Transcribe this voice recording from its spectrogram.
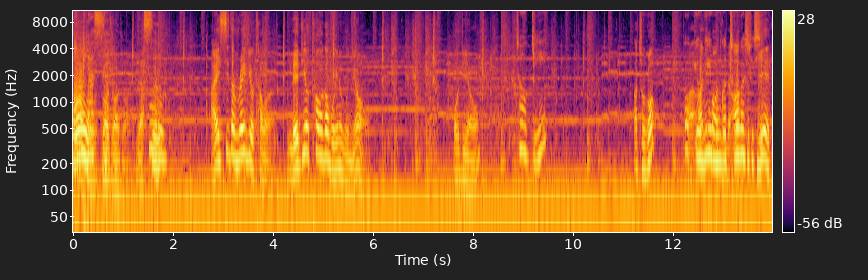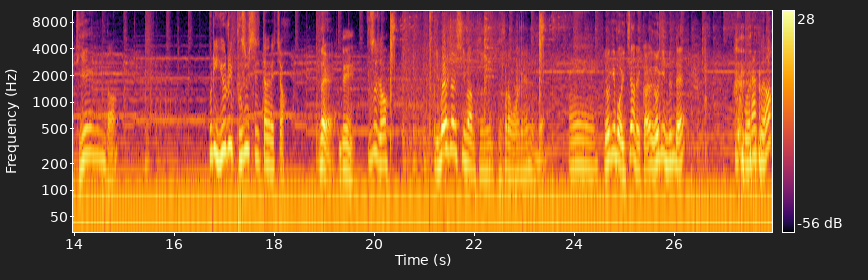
오, 어, 야스. 좋아, 좋아, 좋아. 야스. 후. I see the radio tower. 레디오 타워가 보이는군요. 어디요? 저기, 아, 저거? 어 아, 여기 뭔가 같은데. 들어갈 아, 수저 있어. 뒤에, 뒤에인가? 우리 유리 부술 수 있다 그랬죠? 네. 네 부수죠. 이멀전시만 부, 부수라고 하긴 했는데. 에이, 여기 뭐 있지 않을까요? 여기 있는데? 뭐, 뭐라고요?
